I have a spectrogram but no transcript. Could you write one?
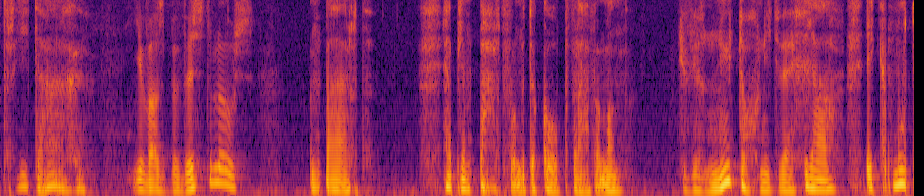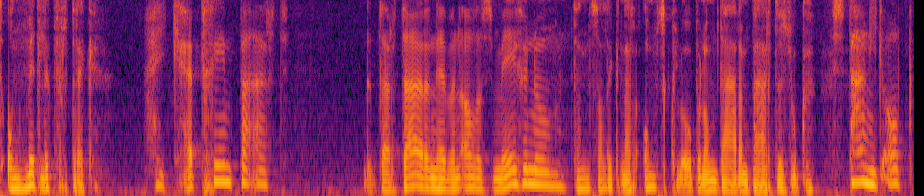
Drie dagen? Je was bewusteloos. Een paard. Heb je een paard voor me te koop, brave man? Je wil nu toch niet weg? Ja, ik moet onmiddellijk vertrekken. Ik heb geen paard. De Tartaren hebben alles meegenomen. Dan zal ik naar Omsk lopen om daar een paard te zoeken. Sta niet op.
